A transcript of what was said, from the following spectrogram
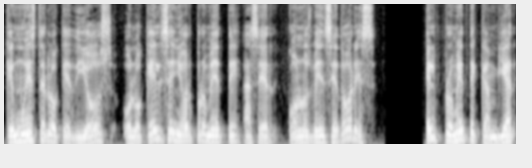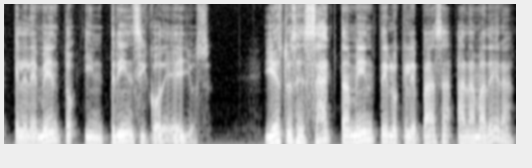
que muestra lo que Dios o lo que el Señor promete hacer con los vencedores. Él promete cambiar el elemento intrínseco de ellos. Y esto es exactamente lo que le pasa a la madera.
